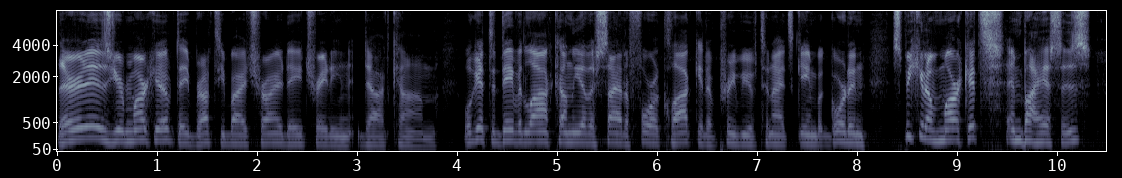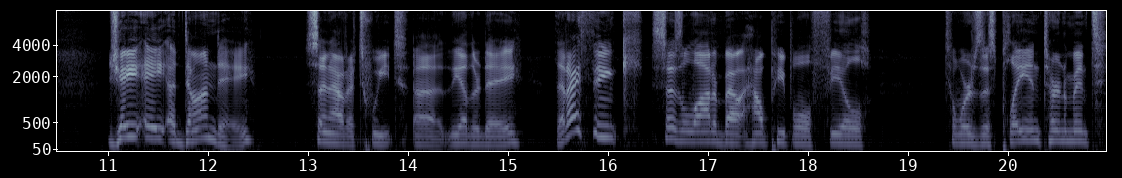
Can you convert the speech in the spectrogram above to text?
There it is, your market update brought to you by TryDayTrading.com. We'll get to David Locke on the other side of 4 o'clock, get a preview of tonight's game. But, Gordon, speaking of markets and biases, J.A. Adande sent out a tweet uh, the other day that I think says a lot about how people feel towards this play-in tournament.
